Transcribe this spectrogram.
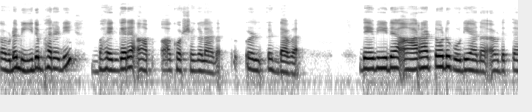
അവിടെ മീനഭരണി ഭയങ്കര ആഘോഷങ്ങളാണ് ഉണ്ടാവുക. ദേവിയുടെ ആറാട്ടോടു കൂടിയാണ് അവിടുത്തെ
